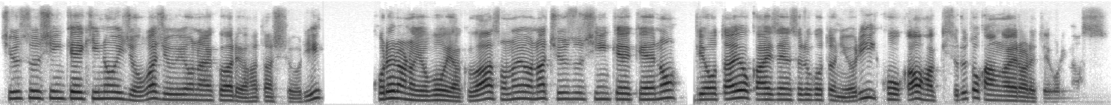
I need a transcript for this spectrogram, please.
中枢神経機能異常が重要な役割を果たしており、これらの予防薬はそのような中枢神経系の病態を改善することにより効果を発揮すると考えられております。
